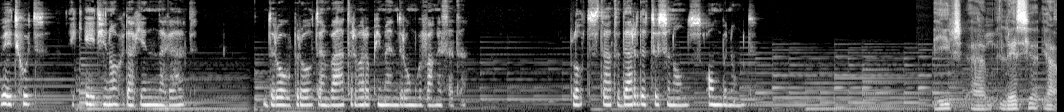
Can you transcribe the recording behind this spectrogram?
Weet goed, ik eet je nog dag in dag uit. Droog brood en water waarop je mijn droom gevangen zette. Plots staat de derde tussen ons, onbenoemd. Hier uh, lees je, ja,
